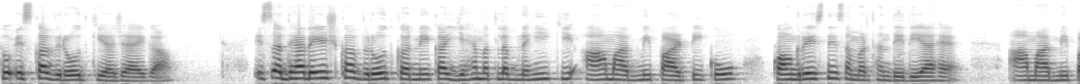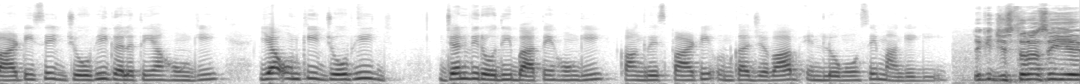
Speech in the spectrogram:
तो इसका विरोध किया जाएगा। इस अध्यादेश का विरोध करने का यह मतलब नहीं कि आम आदमी पार्टी को कांग्रेस ने समर्थन दे दिया है। आम आदमी पार्टी से जो भी गलतियाँ होंगी या उनकी जो भी जन विरोधी बातें होंगी, कांग्रेस पार्टी उनका जवाब इन लोगों से मांगेगी। देखिए, जिस तरह से ये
